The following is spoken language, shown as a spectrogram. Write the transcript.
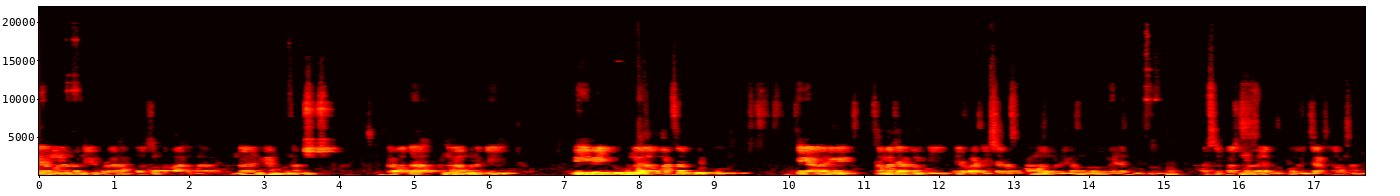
నిర్మాణంలో నేను కూడా నాతో ఒక బాధగా ఉండాలని అనుకున్నాను. తర్వాత మనకి వెయ్యి వెయ్యి గ్రూపులుగా వాట్సాప్ గ్రూప్ చేయాలని సమాచార కమిటీ ఏర్పాటు చేశారు. అందులో నేను మూడు వేల గ్రూప్ అసలు పదమూడు వేల గ్రూప్ ఇన్ఛార్జ్గా ఉన్నాను.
